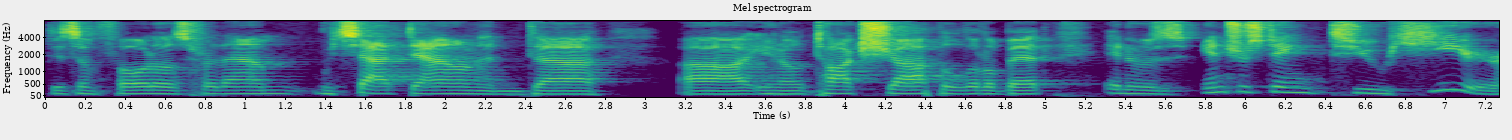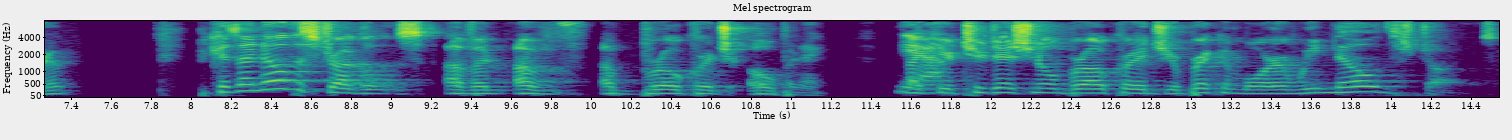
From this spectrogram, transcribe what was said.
did some photos for them. We sat down and uh, uh, you know talked shop a little bit, and it was interesting to hear because I know the struggles of a of a brokerage opening, like your traditional brokerage, your brick and mortar. We know the struggles.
